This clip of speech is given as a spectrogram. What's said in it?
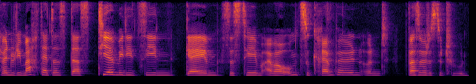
Wenn du die Macht hättest, das Tiermedizin-Game-System einmal umzukrempeln und was würdest du tun?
